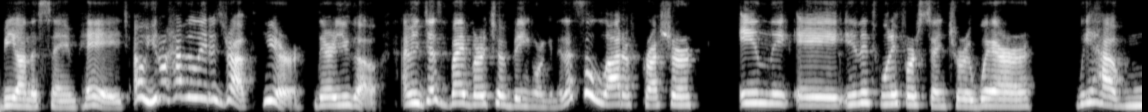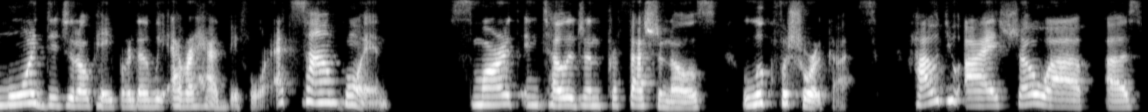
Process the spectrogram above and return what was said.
be on the same page. Oh, you don't have the latest draft. Here, there you go. I mean, just by virtue of being organized, that's a lot of pressure in the a in the 21st century where we have more digital paper than we ever had before. At some point, smart, intelligent professionals look for shortcuts. How do I show up as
